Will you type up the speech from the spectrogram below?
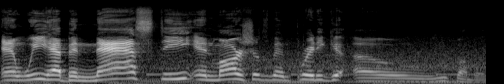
and we have been nasty, and Marshall's been pretty good. Oh, he fumbled.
